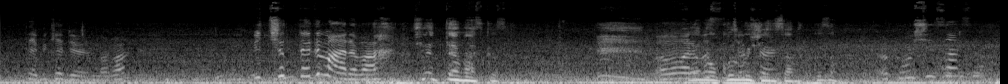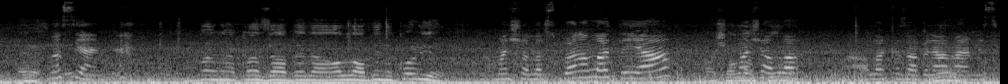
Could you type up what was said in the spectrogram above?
Tebrik ediyorum baba. Bir çıt dedi mi araba? Çıt demez kızım. Babam Ben arabası okumuş çok insanım kızım. Okumuş insansın. Evet. Nasıl yani? Bana kaza bela Allah beni koruyor. Maşallah, subhanallah de ya. Maşallah. Maşallah. diyorum. Allah kaza bela Evet. vermesin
